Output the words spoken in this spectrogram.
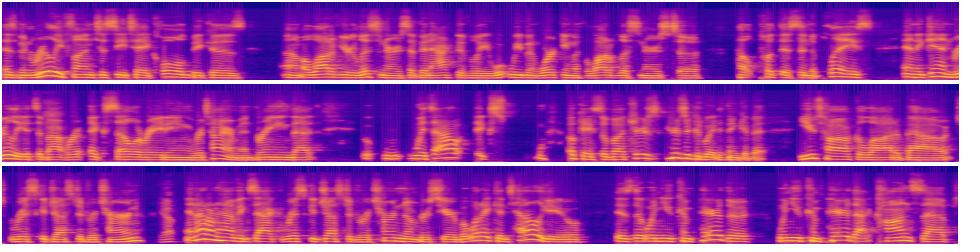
has been really fun to see take hold because um, a lot of your listeners have been actively. We've been working with a lot of listeners to help put this into place. And again, really, it's about re- accelerating retirement, bringing that without ex- okay so buck here's here's a good way to think of it you talk a lot about risk adjusted return yep. and i don't have exact risk adjusted return numbers here but what i can tell you is that when you compare the when you compare that concept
